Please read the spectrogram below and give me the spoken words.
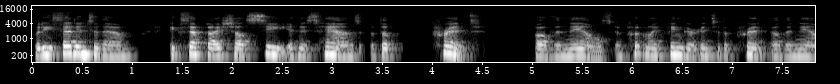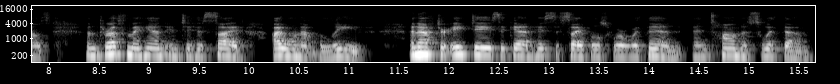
But he said unto them, Except I shall see in his hands the print of the nails and put my finger into the print of the nails and thrust my hand into his side, I will not believe. And after eight days again, his disciples were within, and Thomas with them.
